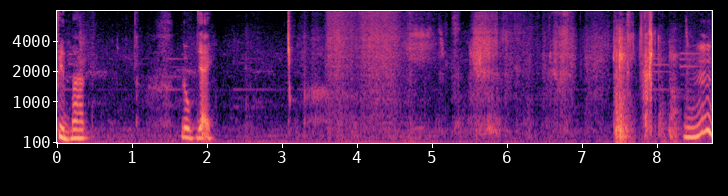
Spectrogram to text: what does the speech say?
ฟินมาก ลูกใหญ่ อืม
